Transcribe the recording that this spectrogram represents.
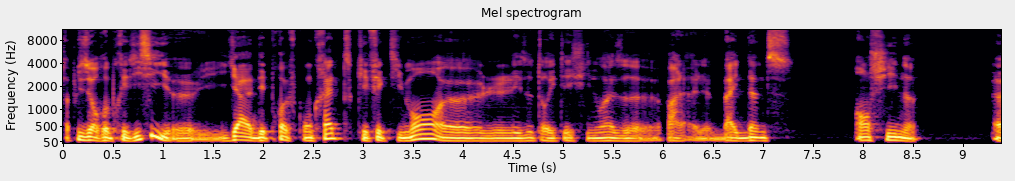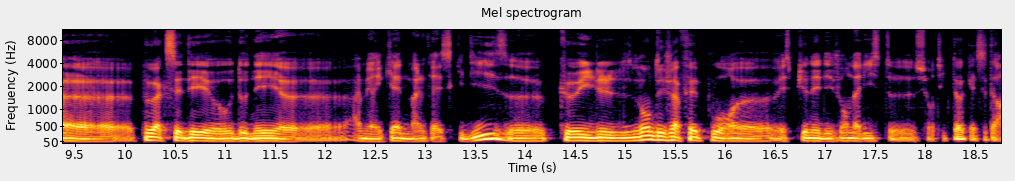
à plusieurs reprises ici, euh, il y a des preuves concrètes qu'effectivement les autorités chinoises, enfin Biden en Chine peut accéder aux données américaines malgré ce qu'ils disent, qu'ils l'ont déjà fait pour espionner des journalistes sur TikTok, etc.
